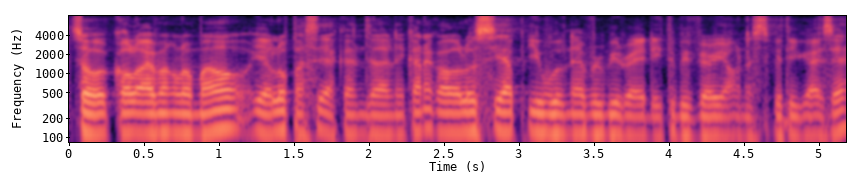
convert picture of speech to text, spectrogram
So kalau emang lo mau, ya lo pasti akan jalani. Karena kalau lo siap, you will never be ready. To be very honest with you guys ya.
